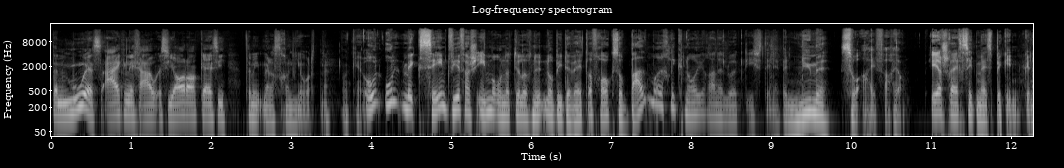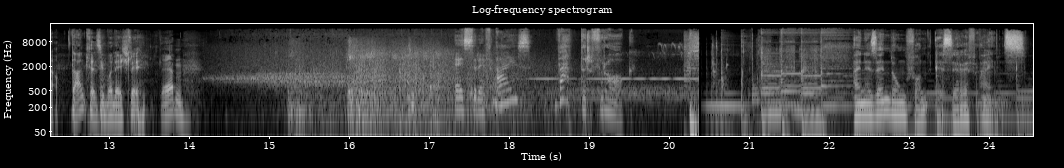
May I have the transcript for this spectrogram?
dann muss eigentlich auch ein Jahr angegeben sein, damit man das einordnen kann. Okay. Und, und wir sehen, wie fast immer, und natürlich nicht nur bei der Wetterfrage, sobald man ein bisschen genauer anschaut, ist es dann eben nicht mehr so einfach. Ja. Erst recht seit Messbeginn. Genau. Danke, Simon Eschle. Gerne. SRF 1 Wetterfrage. Eine Sendung von SRF 1.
